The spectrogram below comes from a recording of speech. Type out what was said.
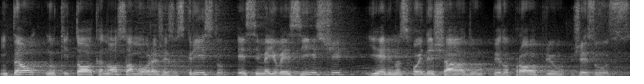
Então, no que toca nosso amor a Jesus Cristo, esse meio existe e ele nos foi deixado pelo próprio Jesus,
